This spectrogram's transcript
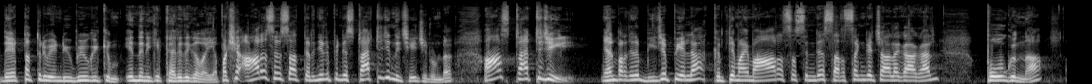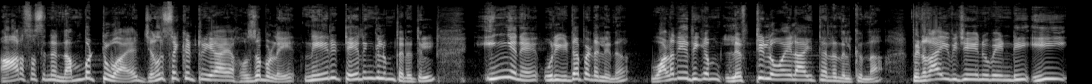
നേട്ടത്തിനു വേണ്ടി ഉപയോഗിക്കും എന്നെനിക്ക് കരുതുക വയ്യ. പക്ഷേ ആർ എസ് എസ് ആ തെരഞ്ഞെടുപ്പിന്റെ സ്ട്രാറ്റജി നിശ്ചയിച്ചിട്ടുണ്ട്. ആ സ്ട്രാറ്റജിയിൽ ഞാൻ പറഞ്ഞത് ബി ജെ പി അല്ല കൃത്യമായും ആർ എസ് എസിന്റെ സർസംഘചാലകാകാൻ പോകുന്ന ആർ എസ് എസിന്റെ നമ്പർ ടു ആയ ജനറൽ സെക്രട്ടറിയായ ഹൊസബിളെ നേരിട്ട് ഏതെങ്കിലും തരത്തിൽ ഇങ്ങനെ ഒരു ഇടപെടലിന് വളരെയധികം ലെഫ്റ്റ് ലോയലായി തന്നെ നിൽക്കുന്ന പിണറായി വിജയനു വേണ്ടി ഈ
